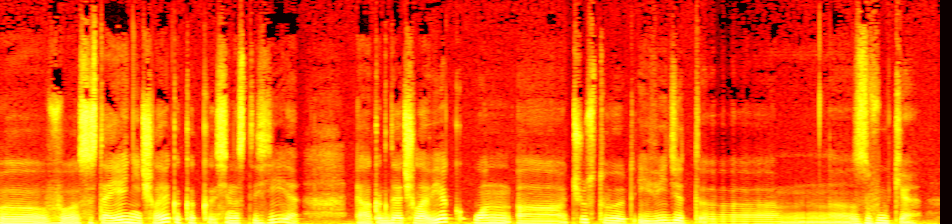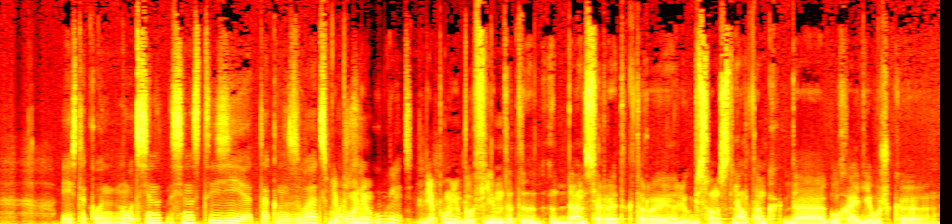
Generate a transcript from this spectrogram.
в состоянии человека, как синестезия, а, когда человек, он а, чувствует и видит э, звуки. Есть такой, ну вот синестезия, так и называется, я помню, загуглить. Я помню, был фильм этот э, «Дансер», это, который Люк Бессон снял, там, когда глухая девушка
